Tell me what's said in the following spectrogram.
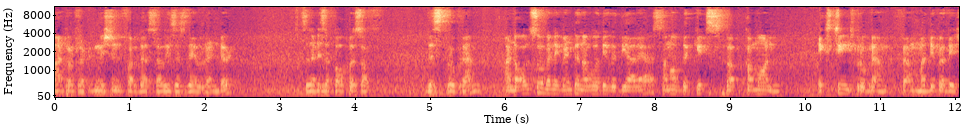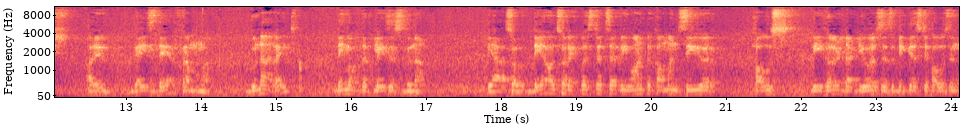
matter of recognition for the services they have rendered So that is the purpose of this program. And also when I went to Navodaya Vidyalaya, some of the kids have come on exchange program from Madhya Pradesh. Are you guys there from Guna, right? Name of the place is Guna. Yeah, so they also requested, sir, we want to come and see your house. We heard that yours is the biggest house in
